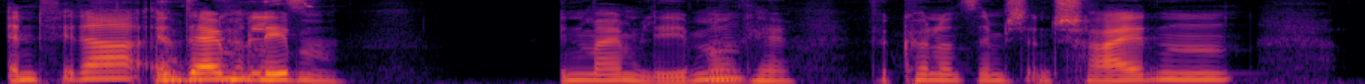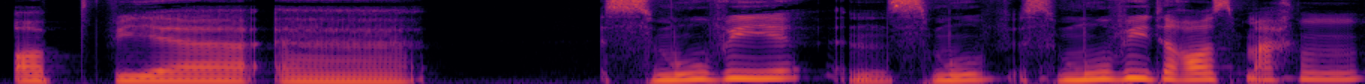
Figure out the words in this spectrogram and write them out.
Entweder äh, In deinem Leben. In meinem Leben. Okay. Wir können uns nämlich entscheiden, ob wir äh, Smoothie, ein Smooth, Smoothie draus machen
